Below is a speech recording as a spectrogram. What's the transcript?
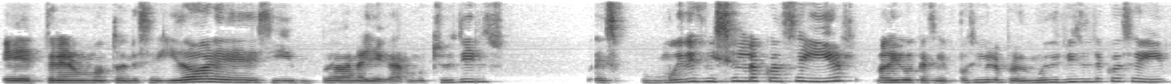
eh, tener un montón de seguidores y me van a llegar muchos deals? Es muy difícil de conseguir, no digo que sea imposible, pero es muy difícil de conseguir.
